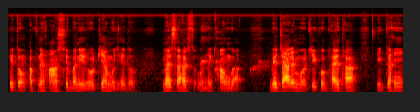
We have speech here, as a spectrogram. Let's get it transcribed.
कि तुम अपने हाथ से बनी रोटियाँ मुझे दो। मैं सहर्ष उन्हें खाऊँगा। बेचारे मोची को भय था कि कहीं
